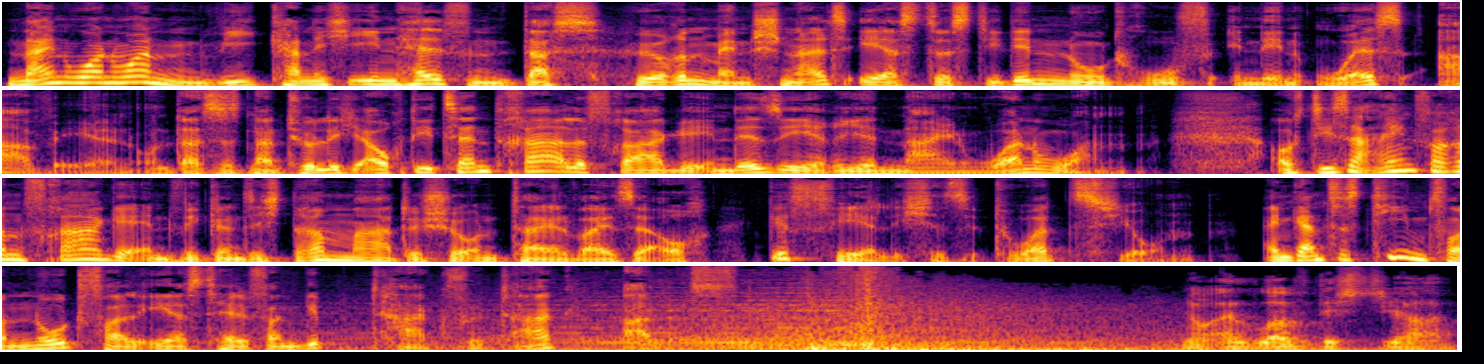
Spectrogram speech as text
911, wie kann ich Ihnen helfen? Das hören Menschen als erstes, die den Notruf in den USA wählen. Und das ist natürlich auch die zentrale Frage in der Serie 911. Aus dieser einfachen Frage entwickeln sich dramatische und teilweise auch gefährliche Situationen. Ein ganzes Team von Notfallersthelfern gibt Tag für Tag alles. No, I love this job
